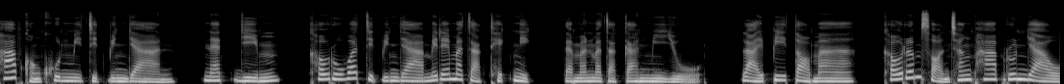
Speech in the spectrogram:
ภาพของคุณมีจิตวิญญาณ แนทยิ้ม เขารู้ว่าจิตวิญญาณไม่ได้มาจากเทคนิค แต่มันมาจากการมีอยู่ หลายปีต่อมา เขาเริ่มสอนช่างภาพรุ่นเยาว์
